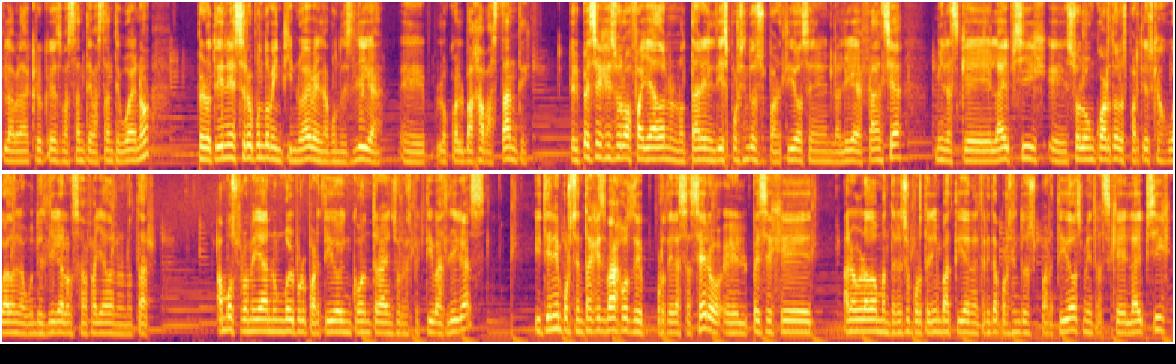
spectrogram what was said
la verdad creo que es bastante bastante bueno, pero tiene 0.29 en la Bundesliga, eh, lo cual baja bastante. El PSG solo ha fallado en anotar el 10% de sus partidos en la Liga de Francia, mientras que Leipzig eh, solo un cuarto de los partidos que ha jugado en la Bundesliga los ha fallado en anotar. Ambos promedian un gol por partido en contra en sus respectivas ligas y tienen porcentajes bajos de porterías a cero. El PSG ha logrado mantener su portería imbatida en el 30% de sus partidos, mientras que Leipzig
